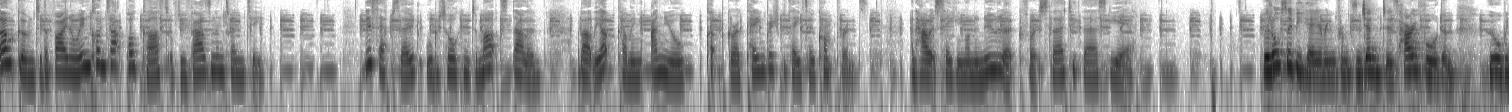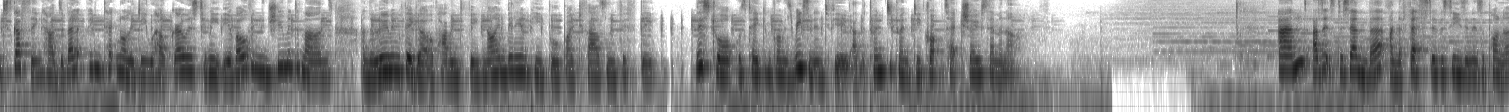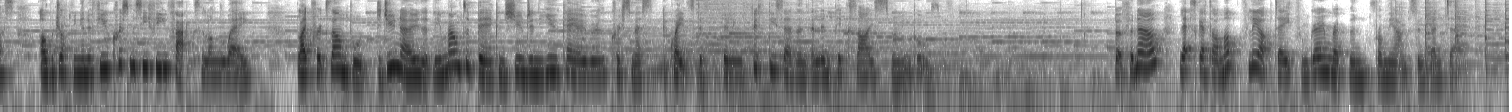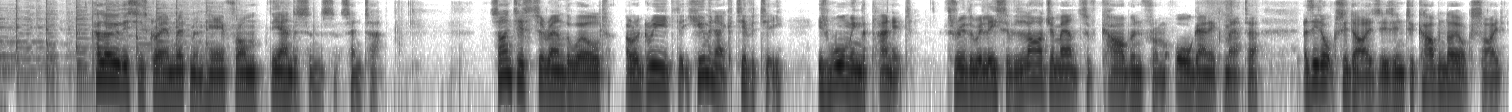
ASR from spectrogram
Welcome to the final In Contact podcast of 2020. This episode, we'll be talking to Mark Stalham about the upcoming annual CUPGRA Cambridge Potato Conference and how it's taking on a new look for its 31st year. We'll also be hearing from Syngenta's Harry Fordham, who will be discussing how developing technology will help growers to meet the evolving consumer demands and the looming figure of having to feed 9 billion people by 2050. This talk was taken from his recent interview at the 2020 CropTec Show seminar. And as it's December and the festive season is upon us, I'll be dropping in a few Christmassy themed facts along the way. Like, for example, did you know that the amount of beer consumed in the UK over Christmas equates to filling 57 Olympic sized swimming pools? But for now, let's get our monthly update from Graham Redman from the Anderson Centre. Hello, this is Graham Redman here from the Andersons Centre. Scientists around the world are agreed that human activity is warming the planet through the release of large amounts of carbon from organic matter as it oxidizes into carbon dioxide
